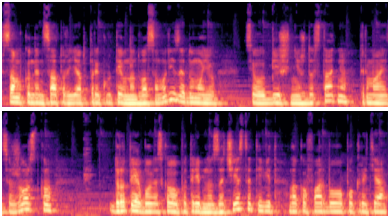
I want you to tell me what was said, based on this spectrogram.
Сам конденсатор я прикрутив на два саморізи. Думаю, цього більш ніж достатньо. Тримається жорстко. Дроти обов'язково потрібно зачистити від лакофарбового покриття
